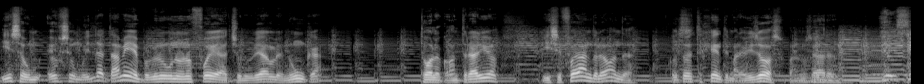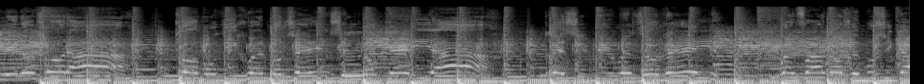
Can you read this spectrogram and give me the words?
Y esa, hum- esa humildad también, porque uno, uno no fue a cholurearle nunca, todo lo contrario, y se fue dando la onda con toda esta gente, maravilloso para nosotros. El cielo llora, como dijo el Moisés, él no quería recibir nuestro rey. Huérfanos de música,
